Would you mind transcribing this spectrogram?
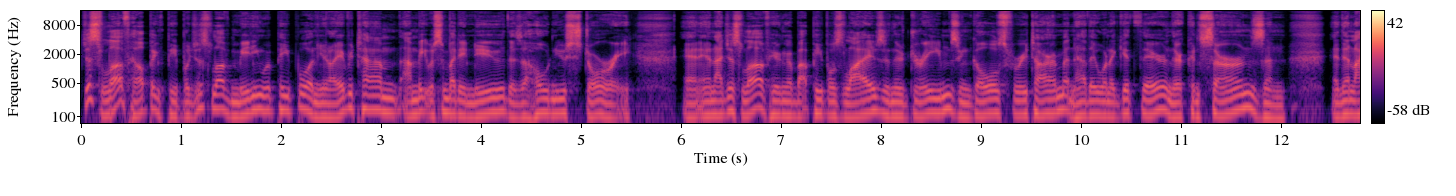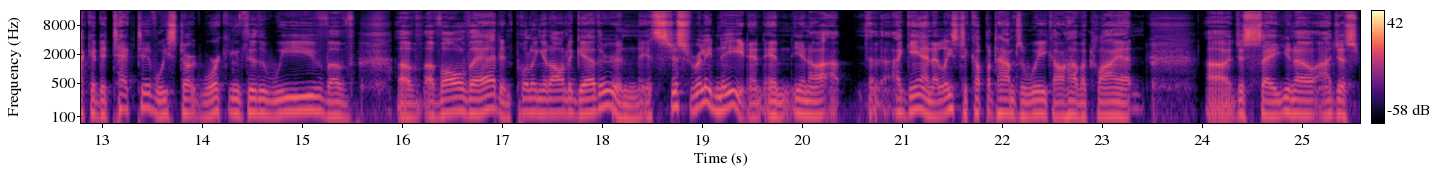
just love helping people. Just love meeting with people, and you know, every time I meet with somebody new, there's a whole new story, and and I just love hearing about people's lives and their dreams and goals for retirement and how they want to get there and their concerns and and then like a detective, we start working through the weave of of, of all that and pulling it all together, and it's just really neat. And and you know, I, again, at least a couple times a week, I'll have a client. Uh, just say, you know, I just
